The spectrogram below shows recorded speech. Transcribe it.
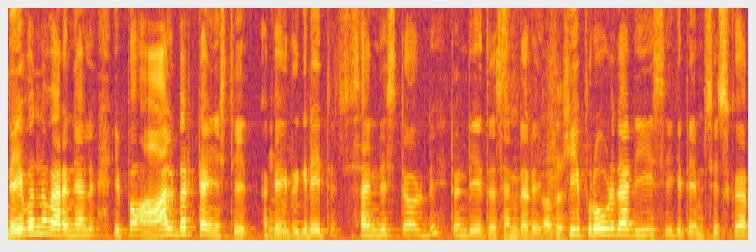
ദൈവം എന്ന് പറഞ്ഞാൽ ഇപ്പൊ ആൽബർട്ട് ഐൻസ്റ്റീൻ ഒക്കെ greatest scientist of the twenty century he proved that ഈ secret M C square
